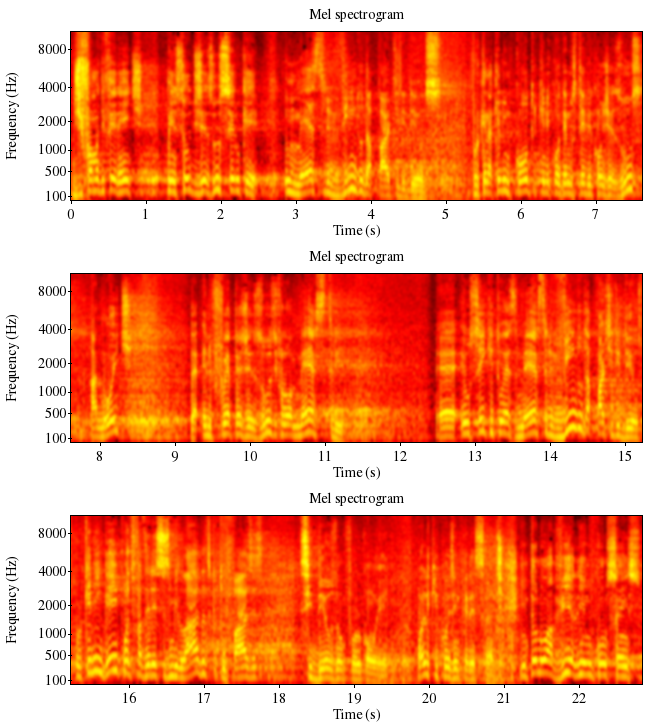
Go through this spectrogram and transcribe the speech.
de forma diferente. Pensou de Jesus ser o quê? Um mestre vindo da parte de Deus. Porque naquele encontro que Nicodemos teve com Jesus à noite, né, ele foi até Jesus e falou: "Mestre, é, eu sei que tu és mestre vindo da parte de Deus, porque ninguém pode fazer esses milagres que tu fazes se Deus não for com ele. Olha que coisa interessante. Então não havia ali um consenso.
